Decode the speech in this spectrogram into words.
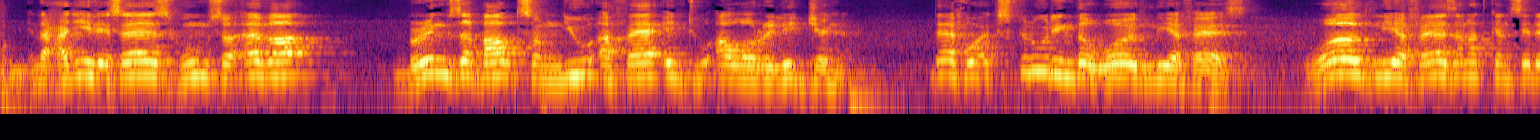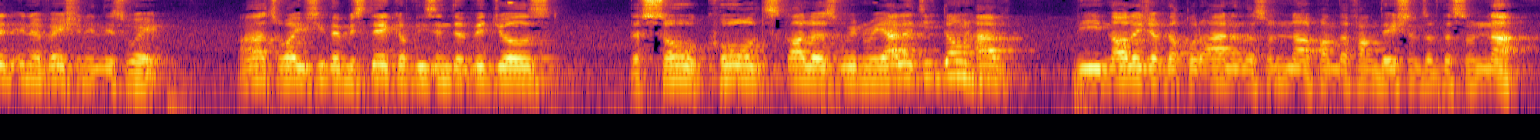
in the hadith it says, Whomsoever brings about some new affair into our religion. Therefore, excluding the worldly affairs. Worldly affairs are not considered innovation in this way. And that's why you see the mistake of these individuals, the so called scholars who in reality don't have the knowledge of the Quran and the Sunnah upon the foundations of the Sunnah.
